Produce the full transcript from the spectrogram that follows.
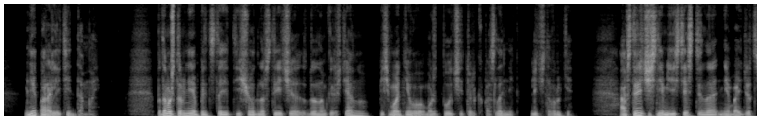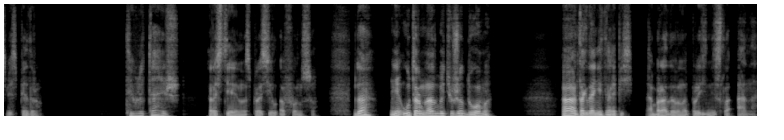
— Мне пора лететь домой потому что мне предстоит еще одна встреча с Доном Криштиану. Письмо от него может получить только посланник, лично в руки. А встреча с ним, естественно, не обойдется без Педро. — Ты улетаешь? — растерянно спросил Афонсу. — Да, мне утром надо быть уже дома. — А, тогда не торопись, — обрадованно произнесла Анна.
